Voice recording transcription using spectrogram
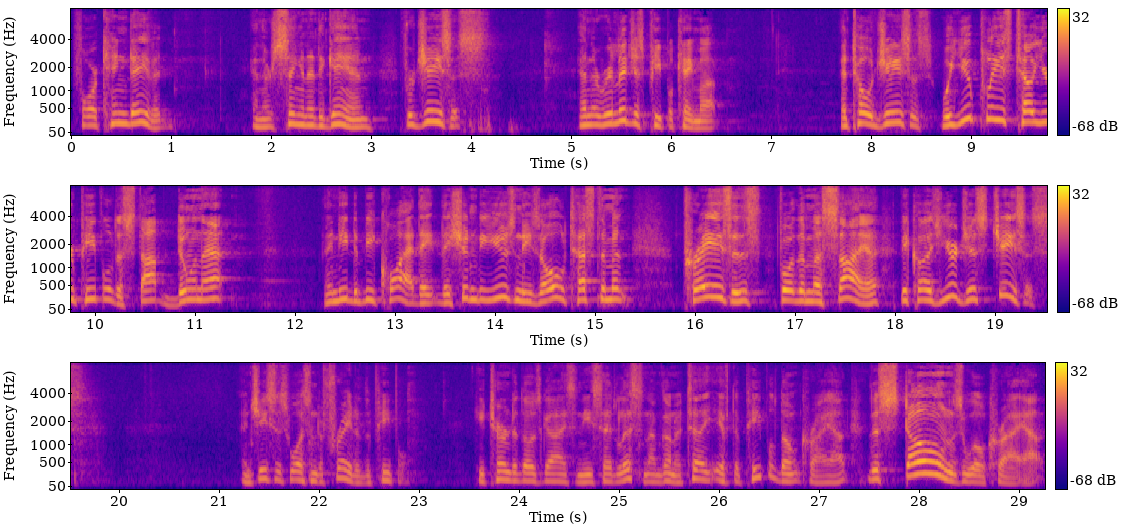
for King David. And they're singing it again for Jesus. And the religious people came up and told Jesus, Will you please tell your people to stop doing that? They need to be quiet. They, they shouldn't be using these Old Testament praises for the Messiah because you're just Jesus. And Jesus wasn't afraid of the people. He turned to those guys and he said, Listen, I'm going to tell you, if the people don't cry out, the stones will cry out.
